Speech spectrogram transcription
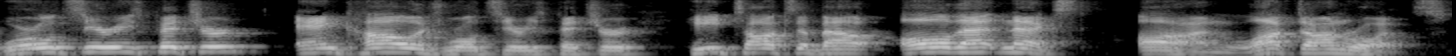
World Series pitcher and College World Series pitcher. He talks about all that next on Locked On Royals.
